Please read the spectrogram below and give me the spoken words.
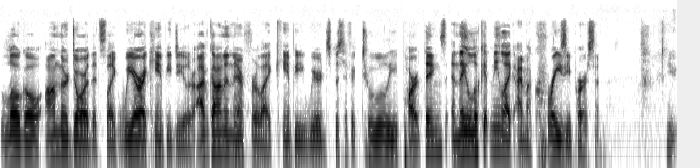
logo on their door that's like we are a campy dealer. I've gone in there for like campy weird specific tooly part things and they look at me like I'm a crazy person. You-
